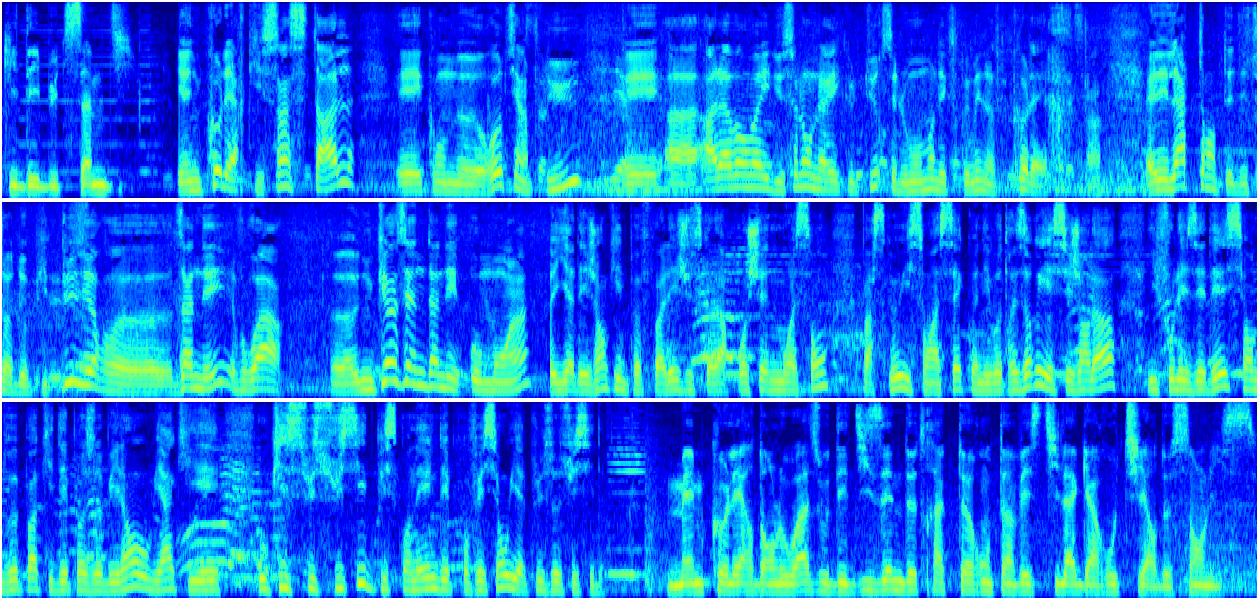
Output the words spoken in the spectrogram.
qui débute samedi. Il y a une colère qui s'installe et qu'on ne retient plus. Et à, l'avant-veille du Salon de l'agriculture, c'est le moment d'exprimer notre colère. Hein. Elle est latente déjà depuis plusieurs euh, années, voire une quinzaine d'années au moins. Il y a des gens qui ne peuvent pas aller jusqu'à la prochaine moisson parce qu'ils sont à sec au niveau trésorerie. Et ces gens-là, il faut les aider si on ne veut pas qu'ils déposent le bilan ou bien qu'ils se suicident, puisqu'on est une des professions où il y a le plus de suicides. Même colère dans l'Oise où des dizaines de tracteurs ont investi la gare routière de Senlis.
